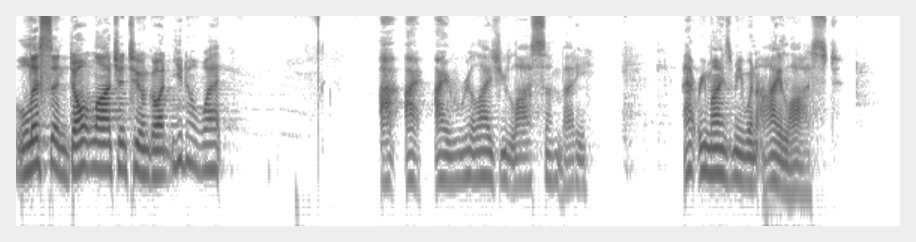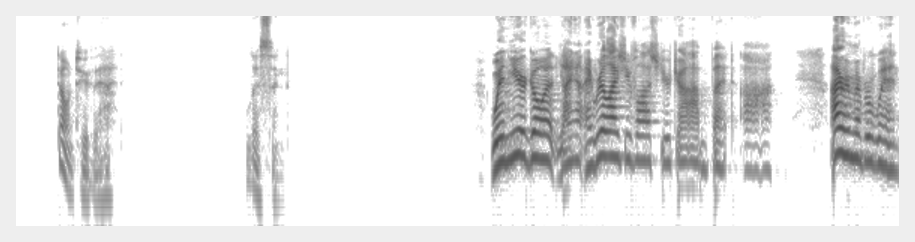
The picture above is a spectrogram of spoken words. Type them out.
listen, don't launch into and going, you know what? I, I, I realize you lost somebody. That reminds me when I lost. Don't do that. listen. When you're going, I, I realize you've lost your job, but uh, I remember when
